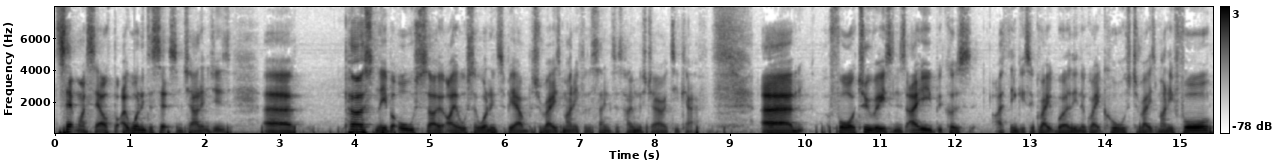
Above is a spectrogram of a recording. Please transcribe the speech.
set myself, but I wanted to set some challenges. Uh, personally, but also I also wanted to be able to raise money for the Sanctus Homeless Charity CAF um, for two reasons. A, because I think it's a great worthy and a great cause to raise money for.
